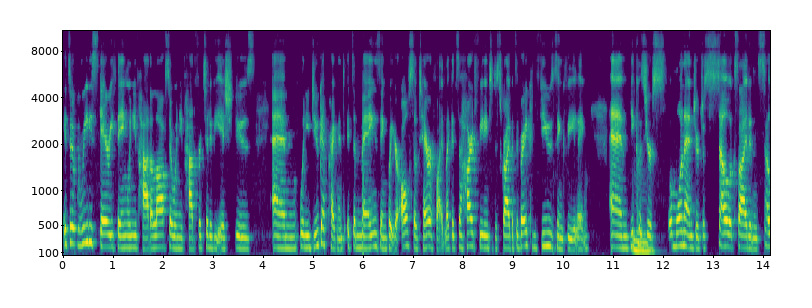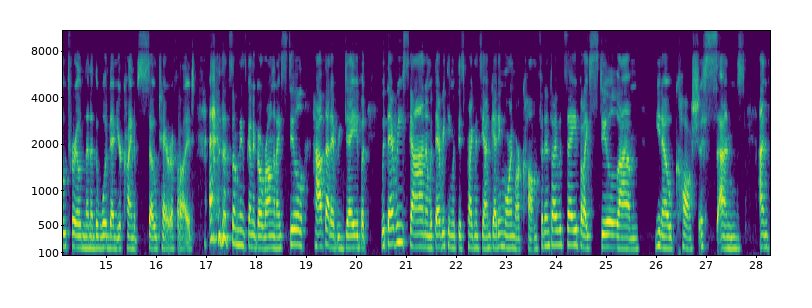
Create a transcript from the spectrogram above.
it's a really scary thing when you've had a loss or when you've had fertility issues. And when you do get pregnant, it's amazing, but you're also terrified. Like it's a hard feeling to describe. It's a very confusing feeling, and because mm. you're on one end you're just so excited and so thrilled, and then on the one end you're kind of so terrified that something's going to go wrong. And I still have that every day, but with every scan and with everything with this pregnancy, I'm getting more and more confident. I would say, but I still am, you know, cautious and and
